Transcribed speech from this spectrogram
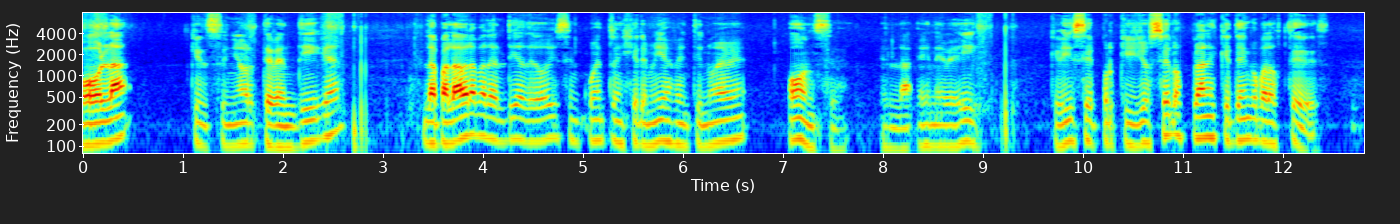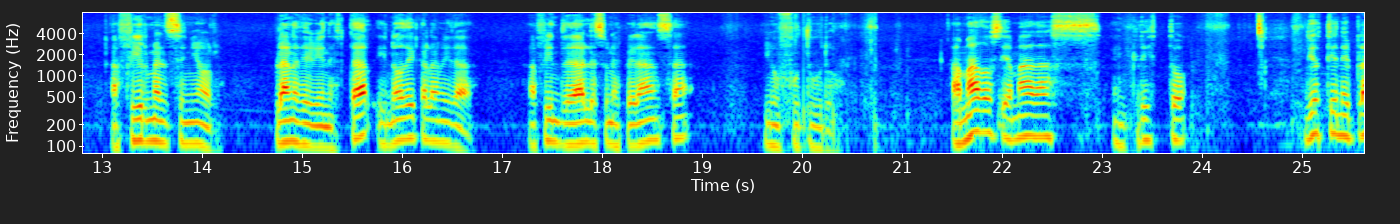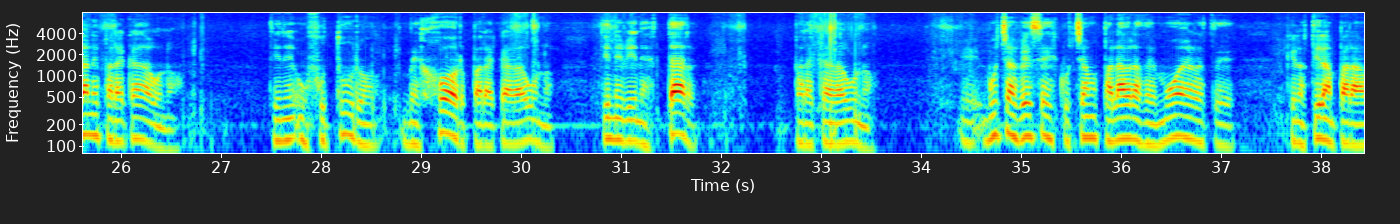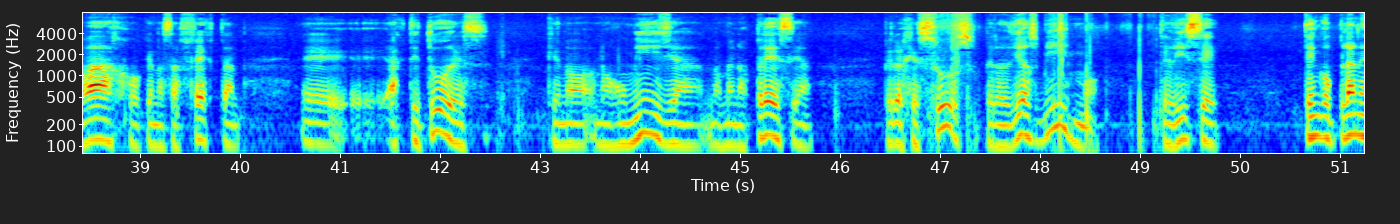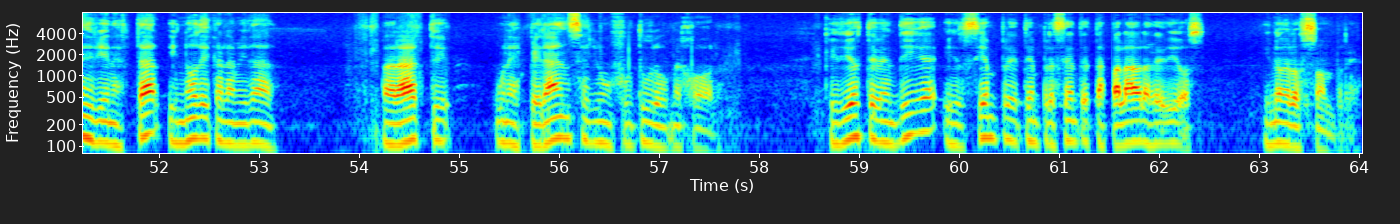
Hola, que el Señor te bendiga. La palabra para el día de hoy se encuentra en Jeremías 29, 11, en la NBI, que dice, porque yo sé los planes que tengo para ustedes, afirma el Señor, planes de bienestar y no de calamidad, a fin de darles una esperanza y un futuro. Amados y amadas en Cristo, Dios tiene planes para cada uno tiene un futuro mejor para cada uno, tiene bienestar para cada uno. Eh, muchas veces escuchamos palabras de muerte que nos tiran para abajo, que nos afectan, eh, actitudes que nos humillan, nos menosprecian. Pero Jesús, pero Dios mismo te dice, tengo planes de bienestar y no de calamidad, para darte una esperanza y un futuro mejor. Que Dios te bendiga y siempre ten presente estas palabras de Dios y no de los hombres.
